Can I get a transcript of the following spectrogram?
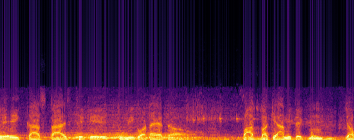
এই কাজটা আজ থেকে তুমি গটায় দাও। বাদ বাকি আমি দেখব। যাও।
